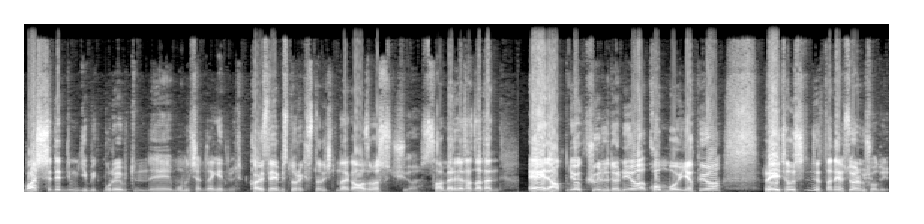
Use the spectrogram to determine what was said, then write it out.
Başta dediğim gibi buraya bütün e, Momil Challenger'a gelir. Kayseri bir sonraki sınır içinden ağzıma sıçıyor. Samer'e zaten E ile atlıyor, Q ile dönüyor, komboyu yapıyor. R çalışınca zaten hepsi ölmüş oluyor.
